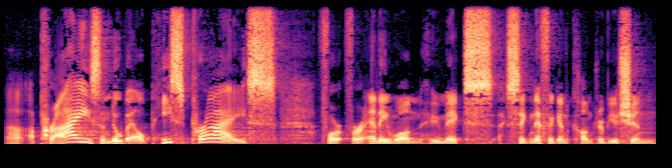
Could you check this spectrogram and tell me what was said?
a prize, a Nobel Peace Prize, for, for anyone who makes a significant contribution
